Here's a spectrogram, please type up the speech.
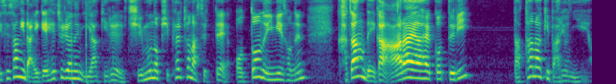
이 세상이 나에게 해주려는 이야기를 질문 없이 펼쳐놨을 때 어떤 의미에서는 가장 내가 알아야 할 것들이 나타나기 마련이에요.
